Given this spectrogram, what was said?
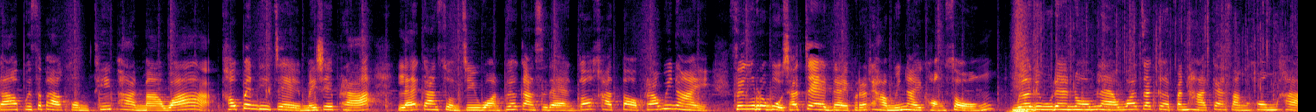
19 พฤษภาคมที่ผ่านมาว่า เขาเป็นดีเจไม่ใช่พระ และการสวมจีวรเพื่อการแสดงก็ขัดต่อพระวินัย ซึ่งระบุชัดเจนในพระธรรมวินัยของสงฆ์เมื่อดูแนวโน้มแล้วว่าจะเกิดปัญหาแก่สังคมค่ะ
